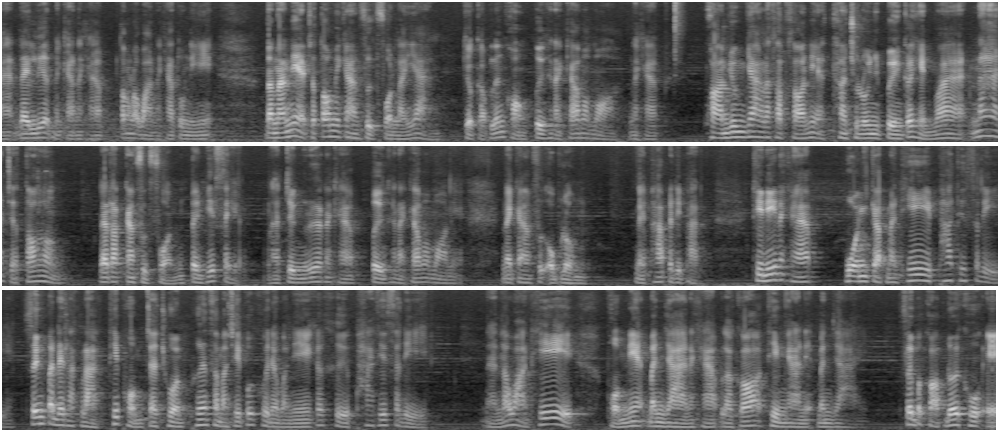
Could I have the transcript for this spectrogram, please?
นะได้เลือดเหมือนกันนะครับ ต้องระวังนะครับตรงนี้ ดังนั้นเนี่ยจะต้องมีการฝึกฝนหลายอย่าง เกี่ยวกับเรื่องของปืนขนาด 9 มม นะครับ ความยุ่งยากและซับซ้อนเนี่ยทางชมรมยิงปืนก็เห็นว่าน่าจะต้องได้รับการฝึกฝนเป็นพิเศษนะจึงเลือกนะครับปืนขนาด 9 มม เนี่ยในการฝึกอบรมในภาคปฏิบัติ ทีนี้นะครับวนกลับมาที่ภาคทฤษฎี ซึ่งประเด็นหลักๆ ที่ผมจะชวนเพื่อนสมาชิกพูดคุยในวันนี้ก็คือภาคทฤษฎี นะระหว่างที่ผมเนี่ยบรรยายนะครับ แล้วก็ทีมงานเนี่ยบรรยาย ซึ่งประกอบด้วยครูเอ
